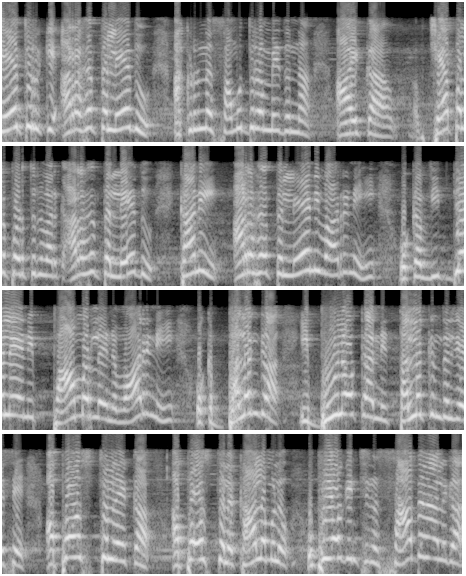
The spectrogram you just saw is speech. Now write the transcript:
పేతురికి అర్హత లేదు. అక్కడున్న సముద్రం మీద ఉన్న ఆ యొక్క చేపలు పడుతున్న వారికి అర్హత లేదు. కానీ అర్హత లేని వారిని ఒక విద్య లేని పామరులైన వారిని ఒక బలంగా ఈ భూలోకాన్ని తల్లకిందులు చేసే అపోస్తుల యొక్క అపోస్తుల కాలంలో ఉపయోగించిన సాధనాలుగా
